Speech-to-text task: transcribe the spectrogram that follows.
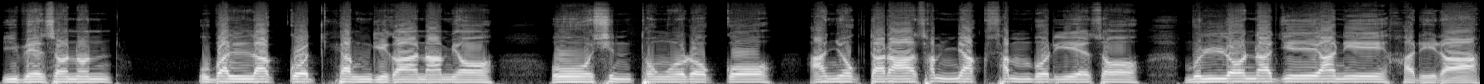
입에서는 우발락꽃 향기가 나며 오 신통을 얻고 안욕 따라 삼약 삼벌이에서 물러나지 아니하리라.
